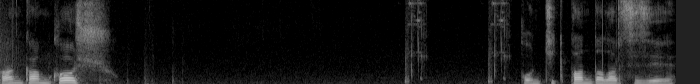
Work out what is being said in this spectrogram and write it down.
Kankam koş. Ponçik pandalar sizi.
